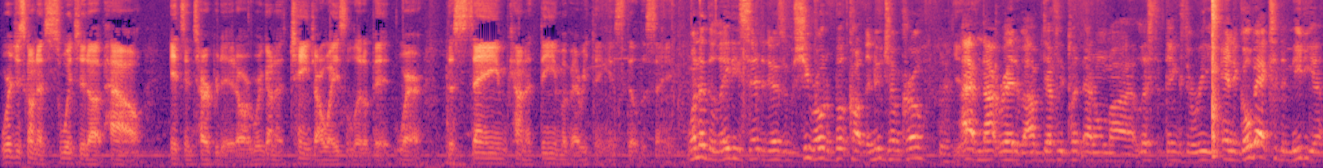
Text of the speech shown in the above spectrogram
we're just gonna switch it up how it's interpreted or we're gonna change our ways a little bit where the same kind of theme of everything is still the same. One of the ladies said that there's a, she wrote a book called The New Jim Crow. Yeah. I have not read it, but I'm definitely putting that on my list of things to read. And to go back to the media,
